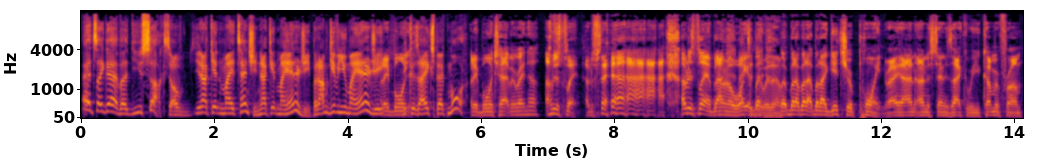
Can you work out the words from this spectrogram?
It's like that, but you suck. So you're not getting my attention. You're not getting my energy. But I'm giving you my energy Are they booing- because I expect more. Are they booing Chapman right now? I'm just playing. I'm just playing. I'm just playing. But I don't know what to do but, with him. But, but, but, but I get your point, right? I understand exactly where you're coming from.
